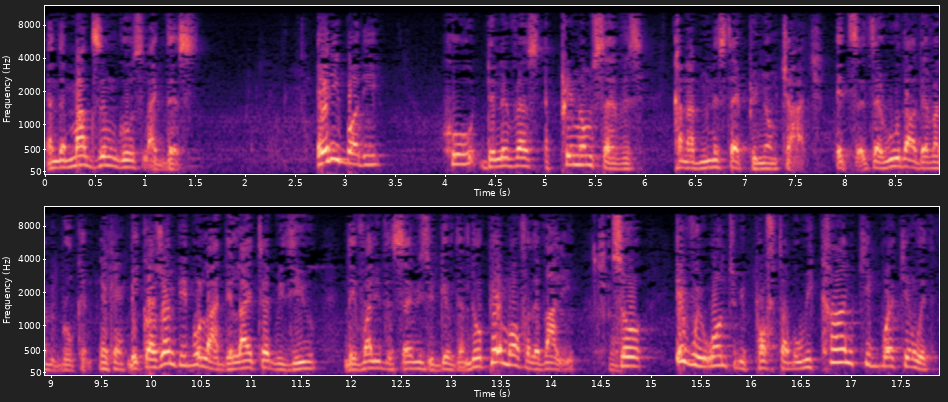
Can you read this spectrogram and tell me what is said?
And the maxim goes like this Anybody who delivers a premium service can administer a premium charge. It's, it's a rule that will never be broken. Okay. Because when people are delighted with you, they value the service you give them, they'll pay more for the value. So if we want to be profitable, we can't keep working with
